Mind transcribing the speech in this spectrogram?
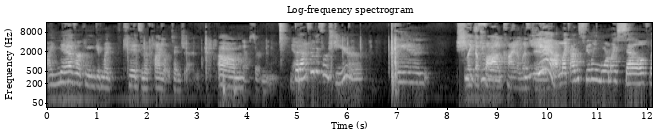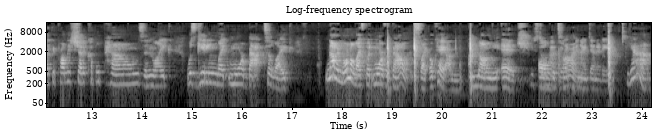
I never can give my kids enough time or attention. Um, No, certainly not. Yeah. But after the first year, and she like the doing- fog kind of lifted. Yeah, like I was feeling more myself. Like I probably shed a couple pounds and like was getting like more back to like not a normal life, but more of a balance. Like okay, I'm I'm not on the edge You still all have the like time. an identity. yeah,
